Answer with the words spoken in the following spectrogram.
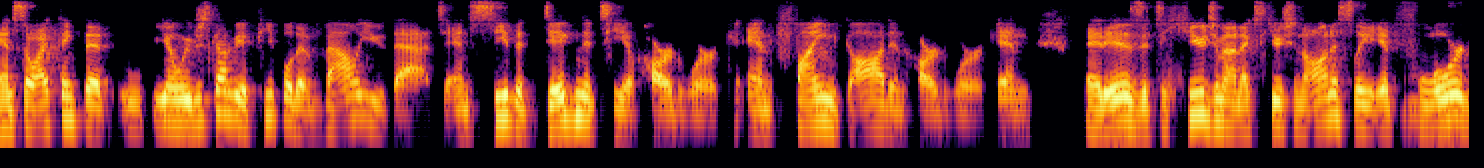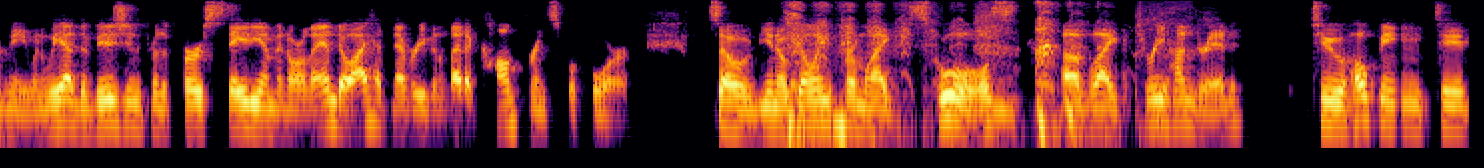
And so I think that, you know, we've just got to be a people that value that and see the dignity of hard work and find God in hard work. And it is, it's a huge amount of execution. Honestly, it mm. floored me when we had the vision for the first stadium in Orlando. I had never even led a conference before. So, you know, going from like schools of like 300 to hoping to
